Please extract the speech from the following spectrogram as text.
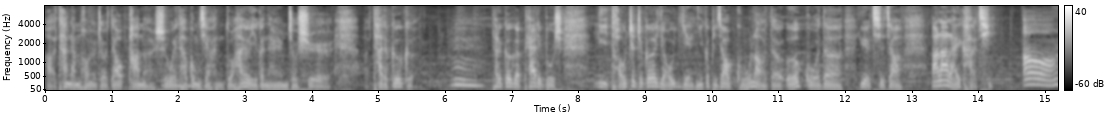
啊、她男朋友就是 Del Palmer 是为她贡献很多，还有一个男人就是、她的哥哥。嗯，他的哥哥 Patty Bush 里头这支歌有演一个比较古老的俄国的乐器叫巴拉莱卡琴，哦，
